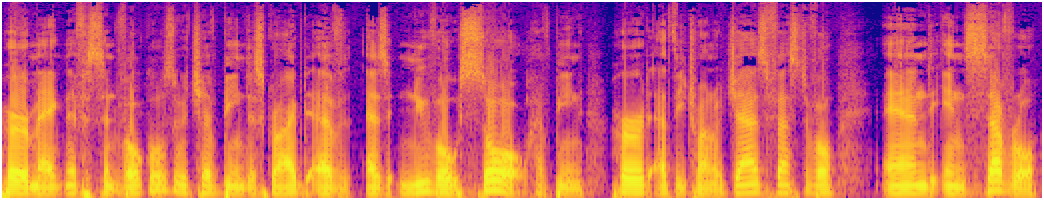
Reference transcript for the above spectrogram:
Her magnificent vocals, which have been described as, as nouveau soul, have been heard at the Toronto Jazz Festival and in several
